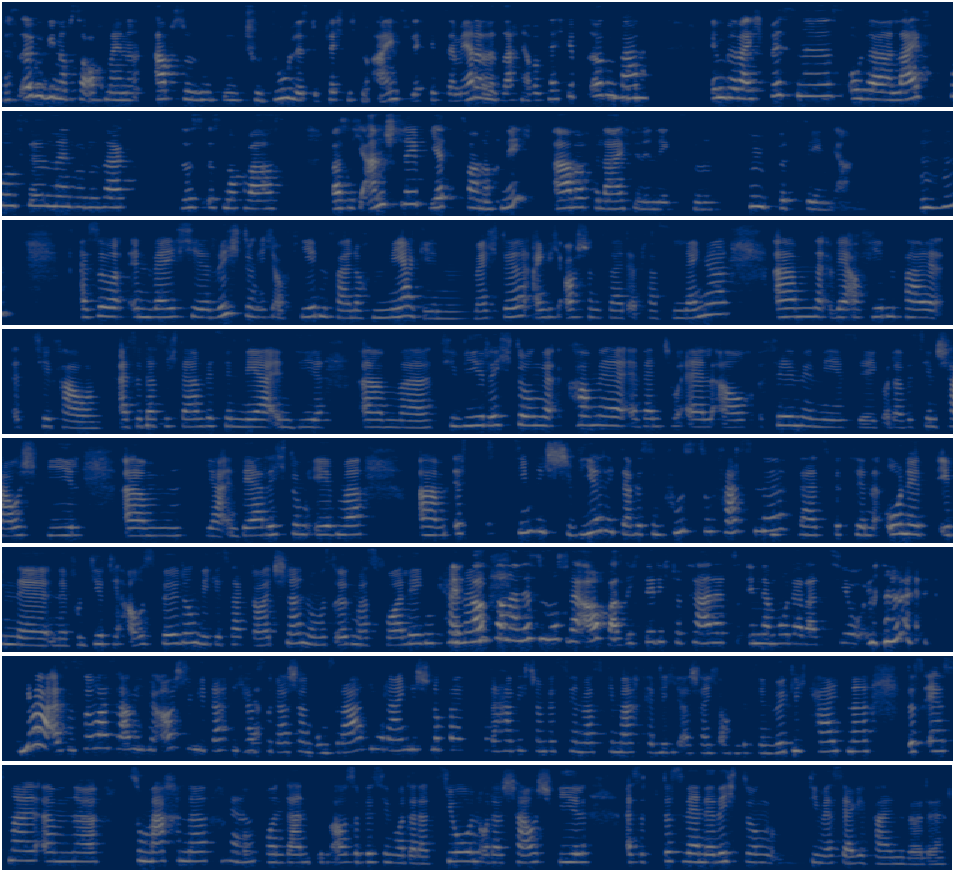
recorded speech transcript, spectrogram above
das ist irgendwie noch so auf meiner absoluten To-Do-Liste, vielleicht nicht nur eins, vielleicht gibt es ja mehrere Sachen, aber vielleicht gibt es irgendwas mhm. im Bereich Business oder Life Fulfillment, wo du sagst, das ist noch was, was ich anstrebe, jetzt zwar noch nicht, aber vielleicht in den nächsten fünf bis zehn Jahren. Mhm. Also in welche Richtung ich auf jeden Fall noch mehr gehen möchte, eigentlich auch schon seit etwas länger, ähm, wäre auf jeden Fall äh, TV. Also dass ich da ein bisschen mehr in die ähm, TV-Richtung komme, eventuell auch filmemäßig oder ein bisschen Schauspiel, ähm, ja in der Richtung eben. Ähm, ist ziemlich schwierig, da ein bisschen Fuß zu fassen. Ne? Da jetzt ein bisschen ohne eben eine, eine, fundierte Ausbildung. Wie gesagt, Deutschland, man muss irgendwas vorlegen können. Glaube, Journalismus wäre auch was. Ich sehe dich total in der Moderation. Ja, also sowas habe ich mir auch schon gedacht. Ich habe ja. sogar schon ins Radio reingeschnuppert. Da habe ich schon ein bisschen was gemacht. Hätte ich wahrscheinlich auch ein bisschen Möglichkeiten, das erstmal ähm, ne, zu machen. Ne? Ja. Und dann auch so ein bisschen Moderation oder Schauspiel. Also das wäre eine Richtung, die mir sehr gefallen würde.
